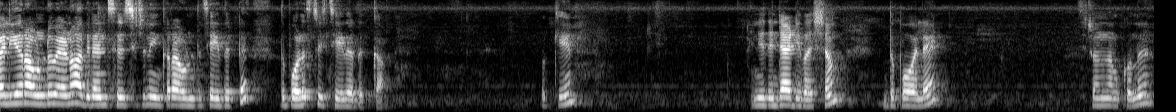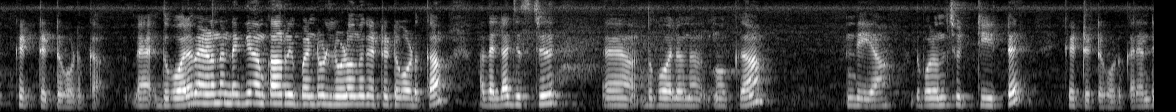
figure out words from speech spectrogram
വലിയ റൗണ്ട് വേണോ അതിനനുസരിച്ചിട്ട് നിങ്ങൾക്ക് റൗണ്ട് ചെയ്തിട്ട് ഇതുപോലെ സ്റ്റിച്ച് ചെയ്തെടുക്കാം. ഓക്കെ. ഇനി ഇതിന്റെ അടിവശം ഇതുപോലെ വെച്ചിട്ടൊന്ന് നമുക്കൊന്ന് കെട്ടിട്ട് കൊടുക്കാം. ഇതുപോലെ വേണമെന്നുണ്ടെങ്കിൽ നമുക്ക് ആ റിബണിന്റെ ഉള്ളിലൂടെ ഒന്ന് കെട്ടിട്ട് കൊടുക്കാം. അതല്ല ജസ്റ്റ് ഇതുപോലെ ഒന്ന് നോക്കുക. എന്ത് ചെയ്യുക ഇതുപോലെ ഒന്ന് ചുറ്റിയിട്ട് കെട്ടിട്ട് കൊടുക്കുക. രണ്ട്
